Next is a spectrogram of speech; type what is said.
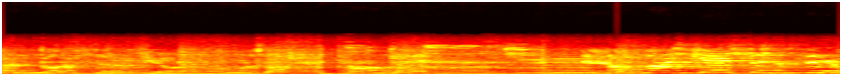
son voces Dios, donde los banquetes de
